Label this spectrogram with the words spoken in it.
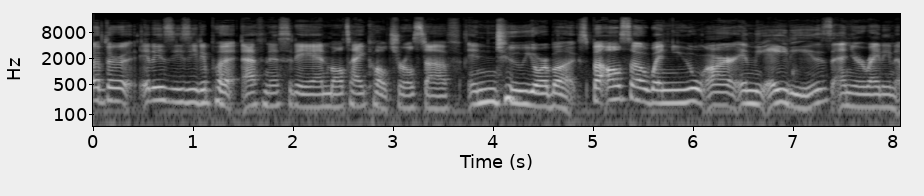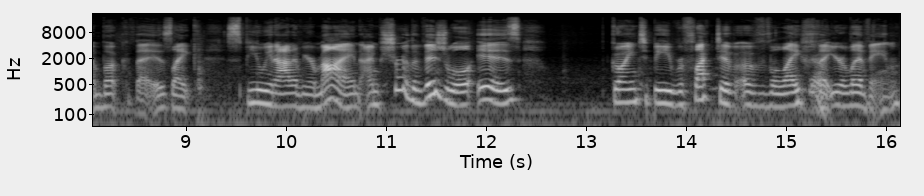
other. It is easy to put ethnicity and multicultural stuff into your books, but also when you are in the '80s and you're writing a book that is like spewing out of your mind, I'm sure the visual is going to be reflective of the life that you're living.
